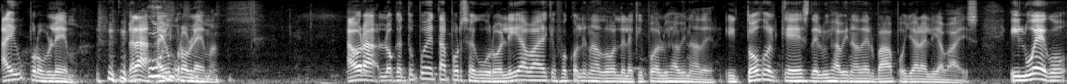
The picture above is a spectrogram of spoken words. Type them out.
hay un problema. ¿Verdad? hay un problema. Ahora, lo que tú puedes estar por seguro, Elías Báez, que fue coordinador del equipo de Luis Abinader, y todo el que es de Luis Abinader va a apoyar a Elías Báez. Y luego,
